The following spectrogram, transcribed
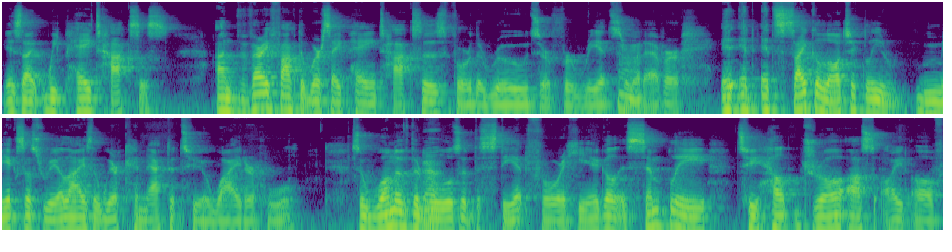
is that we pay taxes. And the very fact that we're say paying taxes for the roads or for rates or mm. whatever it, it, it psychologically makes us realize that we're connected to a wider whole so one of the rules of the state for Hegel is simply to help draw us out of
